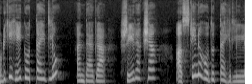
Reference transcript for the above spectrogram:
ಹುಡುಗಿ ಹೇಗೆ ಓದ್ತಾ ಇದ್ಲು? ಅಂದಾಗ, ಶ್ರೀರಕ್ಷಾ, ಅಷ್ಟೇನೂ ಓದುತ್ತಾ ಇರಲಿಲ್ಲ.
